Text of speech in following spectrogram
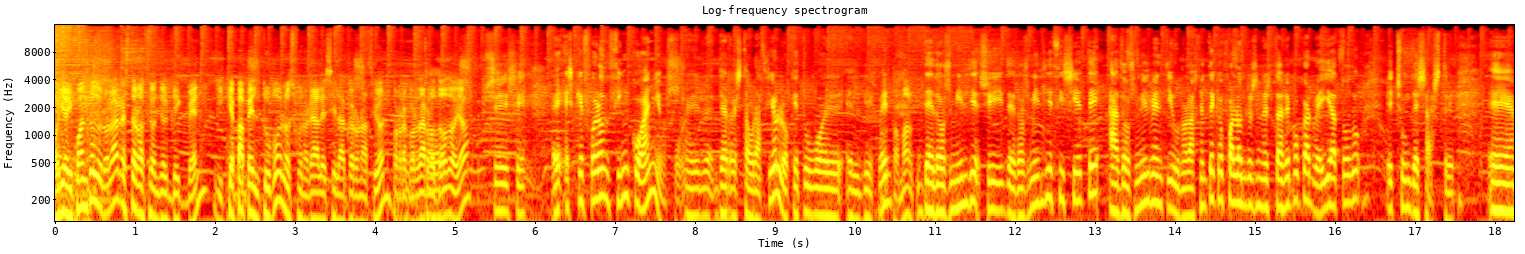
Oye, ¿y cuánto duró la restauración del Big Ben? ¿Y qué papel tuvo en los funerales y la coronación? Por recordarlo todo ya. Sí, sí. Eh, es que fueron cinco años eh, de restauración lo que tuvo el, el Big Ben. mal. De, 2010, sí, de 2017 a 2021. La gente que fue a Londres en estas épocas veía todo hecho un desastre. Eh,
